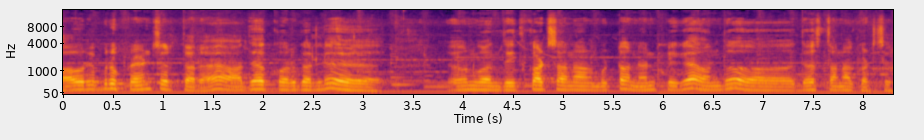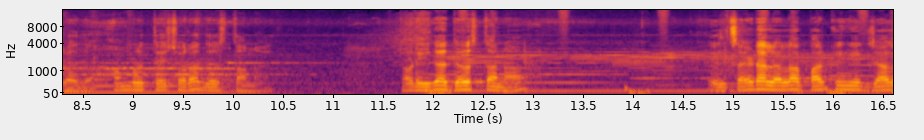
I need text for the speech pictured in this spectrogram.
ಅವರಿಬ್ಬರು ಫ್ರೆಂಡ್ಸ್ ಇರ್ತಾರೆ. ಅದೇ ಕೊರ್ಗಲ್ಲಿ ಇವನಿಗೊಂದು ಇದು ಕಟ್ಸೋಣ ಅಂದ್ಬಿಟ್ಟು ನೆನಪಿಗೆ ಒಂದು ದೇವಸ್ಥಾನ ಕಟ್ಸಿರೋದು. ಅಮೃತೇಶ್ವರ ದೇವಸ್ಥಾನ. ನೋಡಿ, ಇದೇ ದೇವಸ್ಥಾನ. ಇಲ್ಲಿ ಸೈಡಲ್ಲೆಲ್ಲ ಪಾರ್ಕಿಂಗಿಗೆ ಜಾಗ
